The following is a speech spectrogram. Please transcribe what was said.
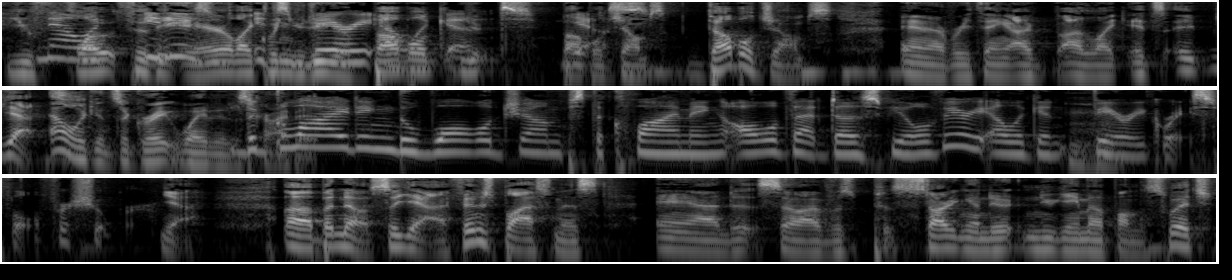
you Now, float through the is- air, like when you do your bubble elegant. your bubble Yes. jumps, double jumps, and everything. I, I like it's it, yeah, elegant's a great way to describe it. The gliding, the wall jumps, the climbing, all of that does feel very elegant, Mm-hmm. very graceful for sure. Yeah, uh, but no. So yeah, I finished Blasphemous, and so I was p- starting a new, new game up on the Switch,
